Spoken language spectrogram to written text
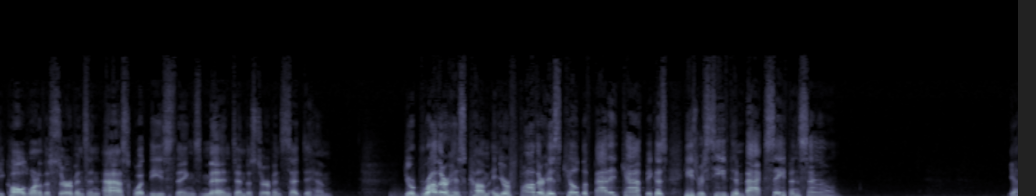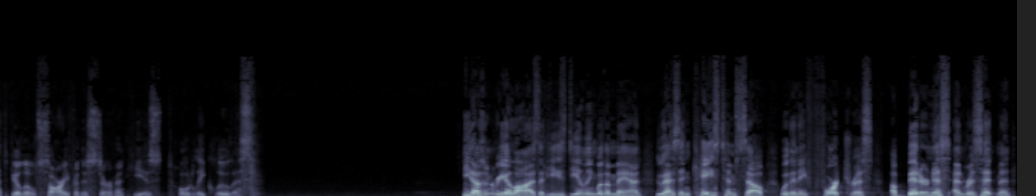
He called one of the servants and asked what these things meant, and the servant said to him, your brother has come, and your father has killed the fatted calf because he's received him back safe and sound. You have to feel a little sorry for this servant. He is totally clueless. He doesn't realize that he's dealing with a man who has encased himself within a fortress of bitterness and resentment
